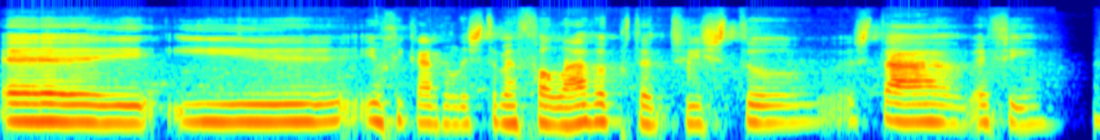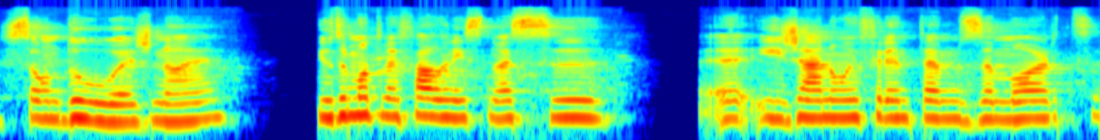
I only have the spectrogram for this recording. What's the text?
Uh, e, e, o Ricardo Aleixo também falava, portanto, isto está, enfim, são duas, não é? E o Drummond também fala nisso, não é? Se, uh, e já não enfrentamos a morte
